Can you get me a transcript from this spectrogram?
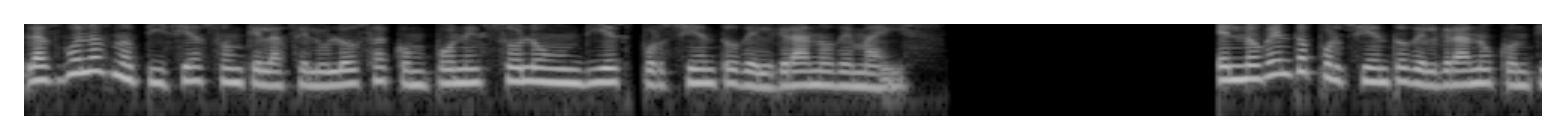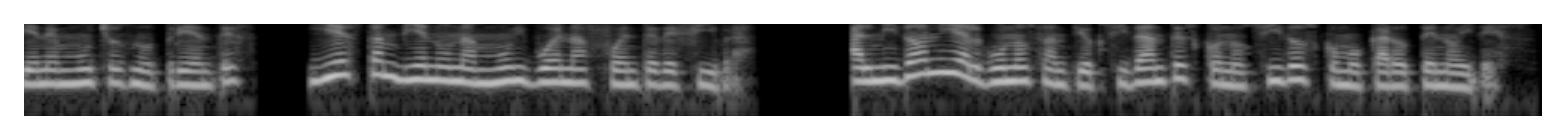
Las buenas noticias son que la celulosa compone solo un 10% del grano de maíz. El 90% del grano contiene muchos nutrientes, y es también una muy buena fuente de fibra almidón y algunos antioxidantes conocidos como carotenoides.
